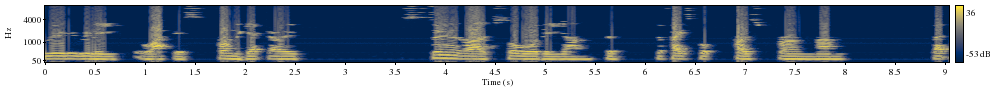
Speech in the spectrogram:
really, really like this from the get-go. As soon as I saw the, um, the, the Facebook post from, um, that,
